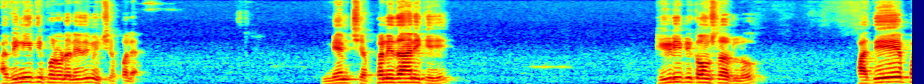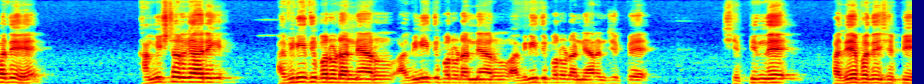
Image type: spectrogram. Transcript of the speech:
అవినీతి పరుడు అనేది మేము చెప్పలే. మేము చెప్పని దానికి టీడీపీ కౌన్సిలర్లు పదే పదే కమిషనర్ గారి అవినీతి పరుడు అన్నారు అవినీతి పరుడు అన్నారు అవినీతి పరుడు అన్నారని చెప్పే చెప్పిందే పదే పదే చెప్పి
